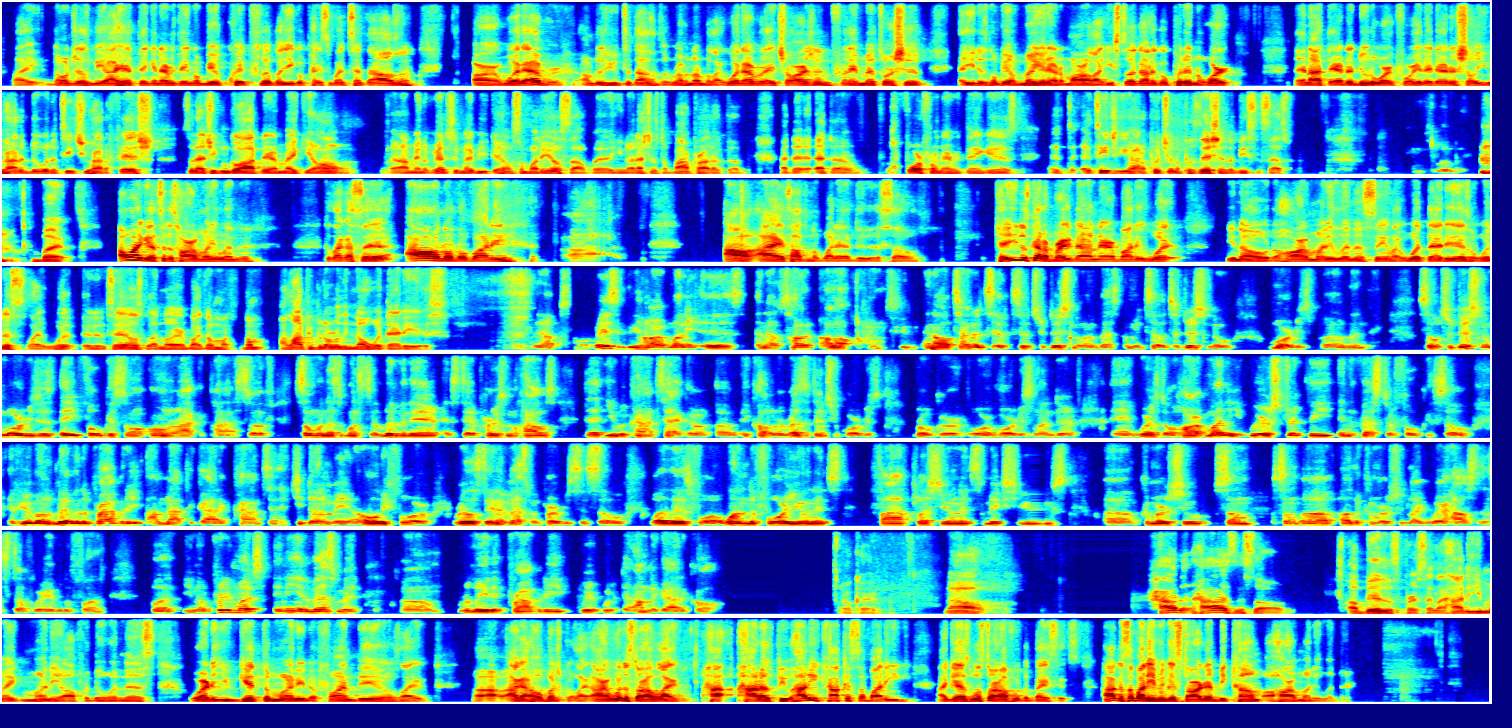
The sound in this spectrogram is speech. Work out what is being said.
Like don't just be out here thinking everything gonna be a quick flip like you gonna pay somebody 10000 or whatever. I'm just using 10000 as a rough number. Like whatever they charging for their mentorship and you just gonna be a millionaire tomorrow. Like you still got to go put in the work. They're not there to do the work for you. They're there to show you how to do it and teach you how to fish so that you can go out there and make your own I mean, eventually maybe you can help somebody else out, but you know that's just a byproduct of at the at the forefront. Everything is it, it teaches you how to put you in a position to be successful. Absolutely. But I want to get into this hard money lending Because like I said. I don't know nobody. Uh, I don't, I ain't talking to nobody that do this. So can you just kind of break down to everybody what you know the hard money lending scene, like what that is, or what it's like, what it entails? Because I know everybody don't, don't. A lot of people don't really know what that is. Yep. So basically, hard money is an alternative, an alternative to traditional invest. I mean, to traditional mortgage uh, lending. So traditional mortgages they focus on owner occupied. So if someone that wants to live in there, it's their personal house that you would contact a, a they call it a residential mortgage broker or mortgage lender. And whereas the hard money, we're strictly investor focused. So if you're going to live in the property, I'm not the guy to contact. You know what I mean? Only for real estate investment purposes. So whether it's for one to four units, five plus units, mixed use, um, commercial, some some uh, other commercial like warehouses and stuff, we're able to fund. But you know, pretty much any investment um, related property, we're, we're, I'm the guy to call. Okay. Now, how do, how is this a a business per se? Like, how do you make money off of doing this? Where do you get the money to fund deals? Like, uh, I got a whole bunch of like, all right, we'll just start off like, how how does people? How do you? How can somebody? I guess we'll start off with the basics. How can somebody even get started and become a hard money lender?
